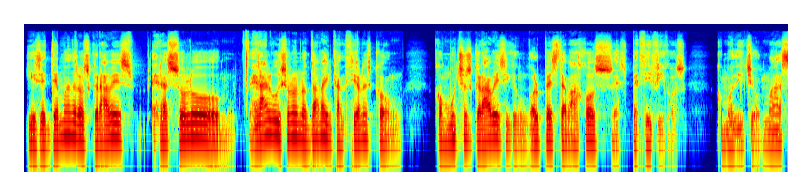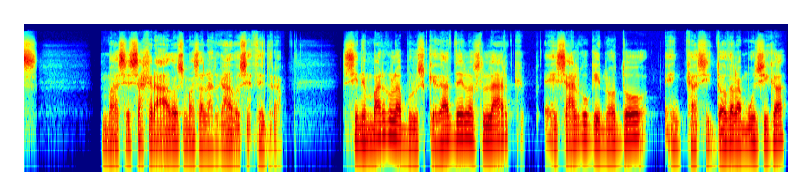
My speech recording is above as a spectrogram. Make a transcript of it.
y ese tema de los graves era solo, era algo que solo notaba en canciones con, con muchos graves y con golpes de bajos específicos, como he dicho, más, más exagerados, más alargados, etc. Sin embargo, la brusquedad de los Lark es algo que noto en casi toda la música,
